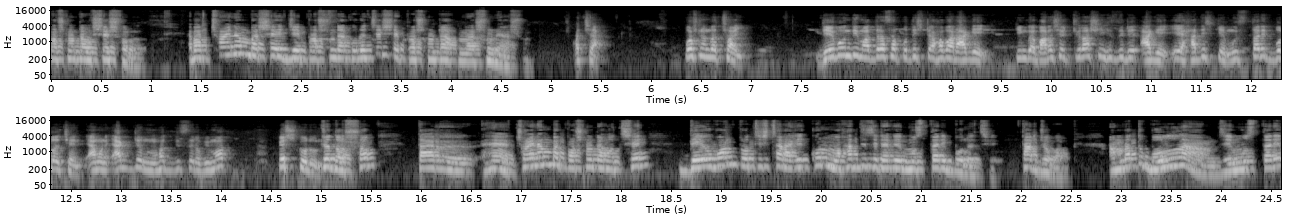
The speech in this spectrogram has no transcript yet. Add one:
প্রশ্নটাও শেষ হলো। এবার ছয় নাম্বার সে যে প্রশ্নটা করেছে, সে প্রশ্নটা আপনারা শুনে আসুন। আচ্ছা প্রশ্ন নম্বর ছয়। দেবন্দি মাদ্রাসা প্রতিষ্ঠা হবার আগে কিংবা বারোশো চুরাশি হিজড়ির আগে এই হাদিসকে মুস্তারিদ বলেছেন এমন একজন মহাদিসের অভিমত পেশ করুন। দর্শক, তার হ্যাঁ ছয় নম্বর প্রশ্নটা হচ্ছে দেওবন প্রতিষ্ঠার আগে কোন মহাদিস এটাকে মুস্তারিফ বলেছে? তার জবাব আমরা তো বললাম যে মুস্তারি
